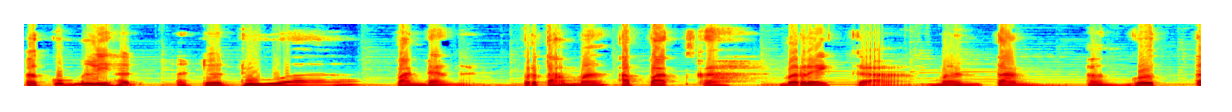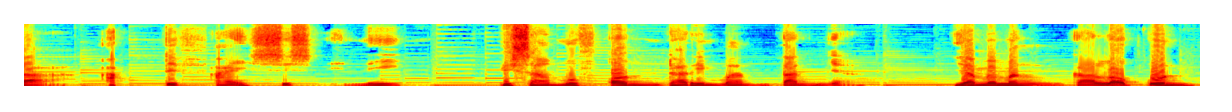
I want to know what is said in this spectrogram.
Aku melihat ada dua pandangan. Pertama apakah mereka mantan anggota aktif ISIS ini bisa move on dari mantannya. Ya memang kalaupun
